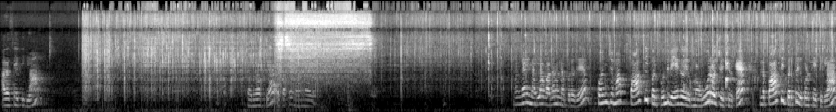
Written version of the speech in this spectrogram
அதை சேர்த்திக்கலாம். கருவேப்பிலை அதுக்கப்புறம் வெங்காயம். வெங்காயம் நல்லா வதங்கின பிறகு கொஞ்சமாக பாசிப்பருப்பு வந்து வேக ஊற வச்சு வச்சுருக்கேன். அந்த பாசிப்பருப்பு இது கூட சேர்த்துக்கலாம்.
